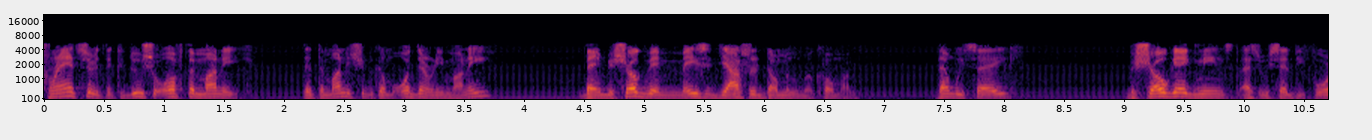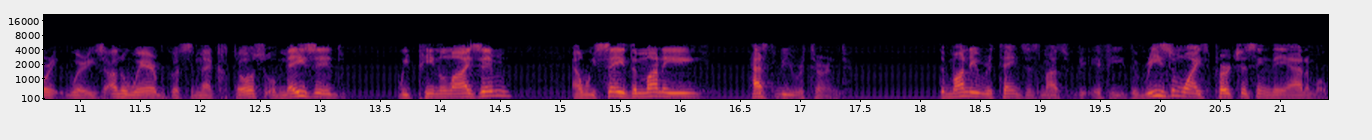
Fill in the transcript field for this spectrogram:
transfer the kedusha off the money, that the money should become ordinary money, then we say b'shogeg means, as we said before, where he's unaware because of mektos or mezid, we penalize him, and we say the money has to be returned. The money retains its mas. If he, the reason why he's purchasing the animal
